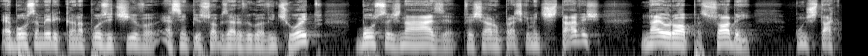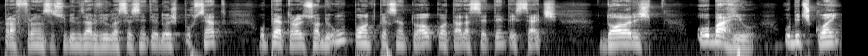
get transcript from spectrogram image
é bolsa americana positiva, S&P sobe 0,28, bolsas na Ásia fecharam praticamente estáveis, na Europa sobem com destaque para a França, subindo 0,62%, o petróleo sobe um ponto percentual, cotado a 77 dólares o barril. O Bitcoin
